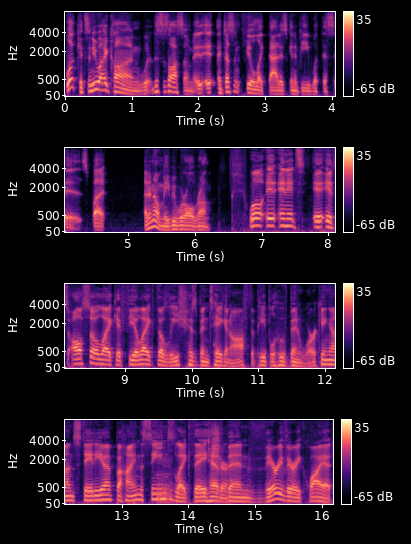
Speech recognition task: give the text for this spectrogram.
Look, it's a new icon. This is awesome. It, it, it doesn't feel like that is going to be what this is, but I don't know. Maybe we're all wrong. Well, it, and it's it, it's also like it feel like the leash has been taken off the people who've been working on Stadia behind the scenes. Mm, like they have sure. been very very quiet.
